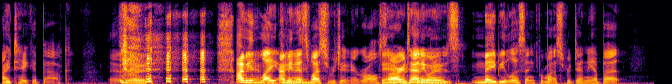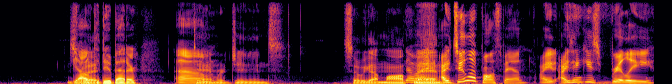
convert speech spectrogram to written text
I take it back. Right. I mean, Damn like, I mean, it's Virginians. West Virginia, girl. Damn sorry to anyone Virginians. who's maybe listening from West Virginia, but y'all right. could do better. Um, Damn Virginians. So we got Mothman. No, I, I do love Mothman. I, I think he's really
